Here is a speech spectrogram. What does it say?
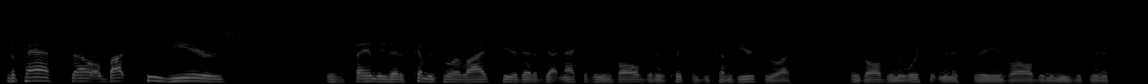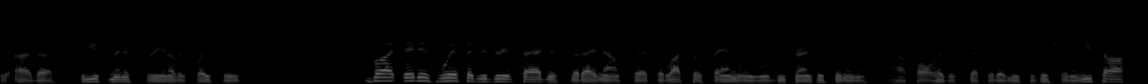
for the past uh, about two years, there's a family that has come into our lives here that have gotten actively involved and have quickly become dear to us, involved in the worship ministry, involved in the music ministry, or uh, the, the youth ministry and other places. But it is with a degree of sadness that I announce that the Lacho family will be transitioning. Uh, Paul has accepted a new position in Utah.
